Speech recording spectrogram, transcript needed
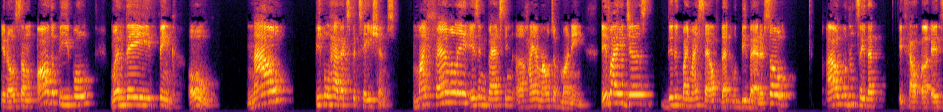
You know, some other people, when they think, oh, now people have expectations. My family is investing a high amount of money. If I just did it by myself, that would be better. So I wouldn't say that it help, uh, it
